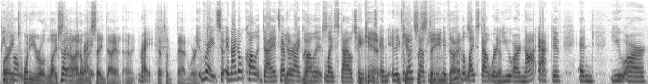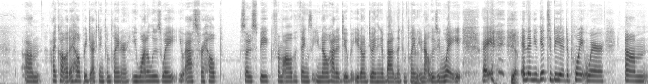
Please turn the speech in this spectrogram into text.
people or a 20 year old lifestyle i don't want to say diet I, right that's a bad word Right. So, and I don't call it diets ever. Yeah, I call no, it lifestyle changes. You can't. And and You it's a lifestyle. If you, if you have a lifestyle where Yeah. you are not active and you are, um, I call it a help rejecting complainer. You want to lose weight. You ask for help. So to speak, from all the things that you know how to do, but you don't do anything about it, and then complain that you're not losing weight, right? Yep. And then you get to be at a point where, um,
